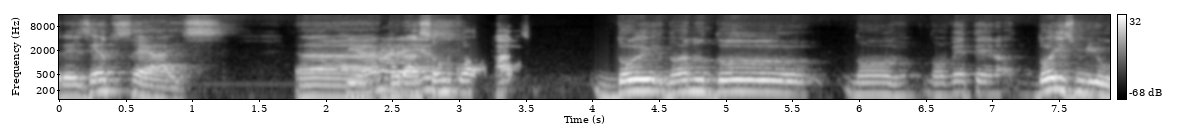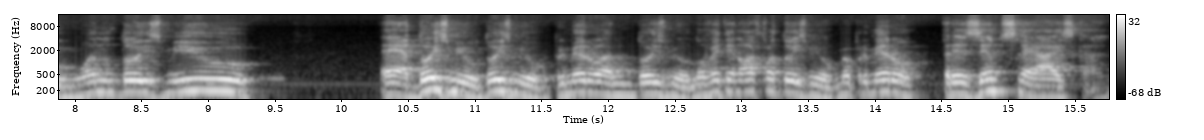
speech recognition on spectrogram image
300 reais. Uh, duração do contrato do, no ano do no 99, 2000, o ano 2000 é, 2000, 2000, primeiro ano, 2000, 99 para 2000, meu primeiro 300 reais, cara,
